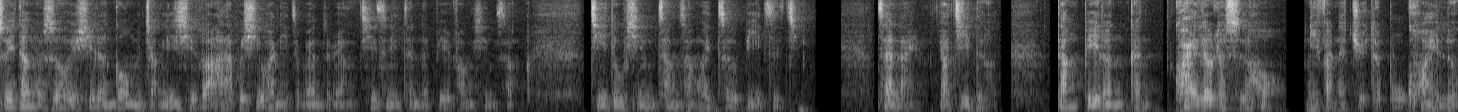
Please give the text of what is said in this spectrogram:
所以，当有时候有些人跟我们讲一些说啊，他不喜欢你怎么样怎么样，其实你真的别放心上。嫉妒心常常会遮蔽自己。再来，要记得，当别人感快乐的时候，你反而觉得不快乐。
